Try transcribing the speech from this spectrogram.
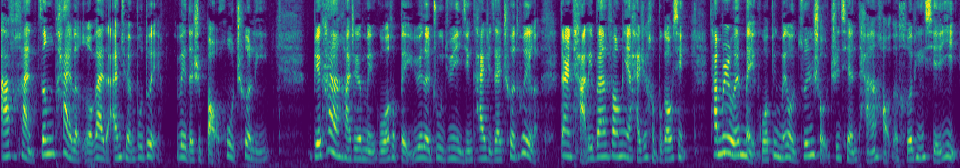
阿富汗增派了额外的安全部队，为的是保护撤离。别看哈，这个美国和北约的驻军已经开始在撤退了，但是塔利班方面还是很不高兴。他们认为美国并没有遵守之前谈好的和平协议，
